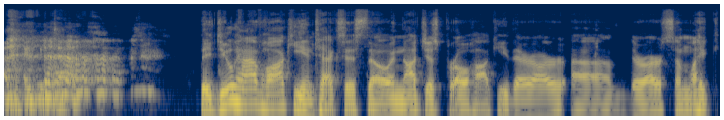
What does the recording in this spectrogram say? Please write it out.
Yeah. They do have hockey in Texas though, and not just pro hockey. There are um, there are some like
